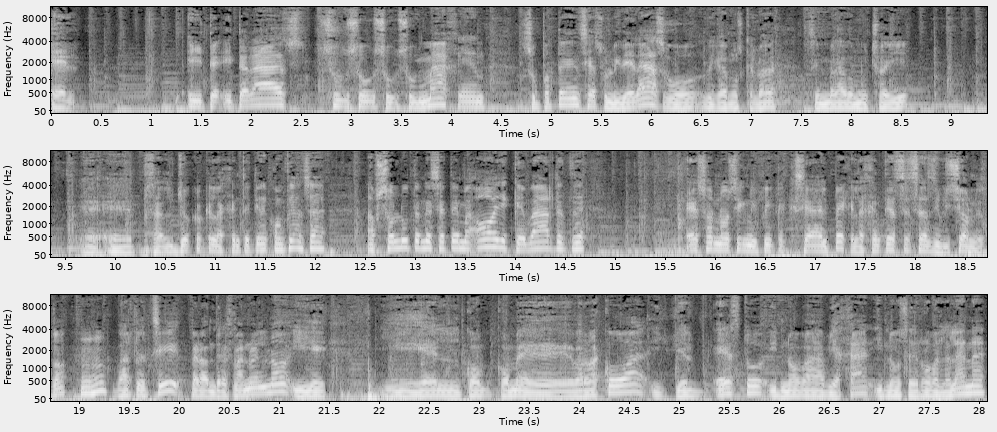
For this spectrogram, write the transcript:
él. Y te, y te das su, su, su, su imagen, su potencia, su liderazgo, digamos que lo ha sembrado mucho ahí. Eh, eh, pues, yo creo que la gente tiene confianza absoluta en ese tema. Oye, que Bartlett. Eso no significa que sea el peje. La gente hace esas divisiones, ¿no? Bartlett sí, pero Andrés Manuel no. Y, y él com- come barbacoa y él esto y no va a viajar y no se roba la lana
